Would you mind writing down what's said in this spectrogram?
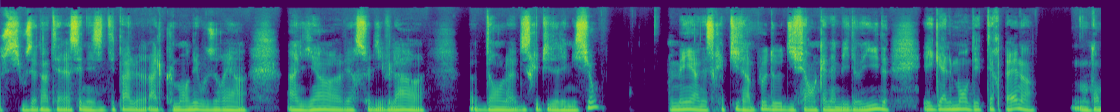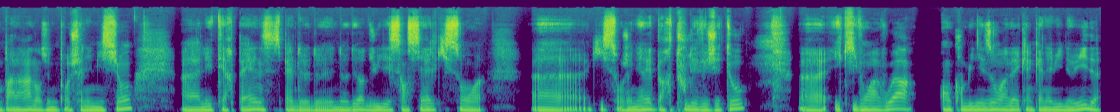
si vous êtes intéressé, n'hésitez pas à le, commander, vous aurez un, un lien vers ce livre-là euh, dans la descriptive de l'émission mais un descriptif un peu de différents cannabinoïdes, également des terpènes, dont on parlera dans une prochaine émission, euh, les terpènes, ces espèces de, d'odeurs d'huile essentielle qui sont euh, qui sont générées par tous les végétaux euh, et qui vont avoir en combinaison avec un cannabinoïde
